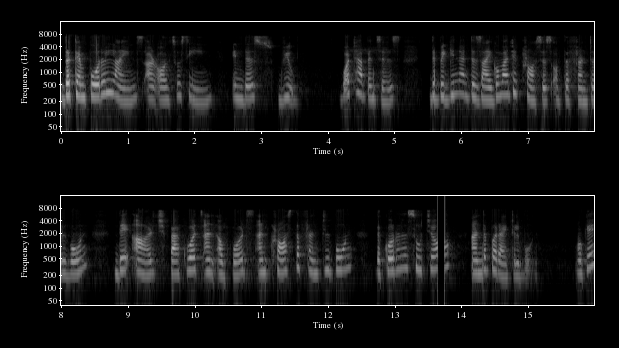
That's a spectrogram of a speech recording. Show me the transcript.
the temporal lines are also seen in this view. What happens is They begin at the zygomatic process of the frontal bone. They arch backwards and upwards and cross the frontal bone, the coronal suture and the parietal bone. Okay.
